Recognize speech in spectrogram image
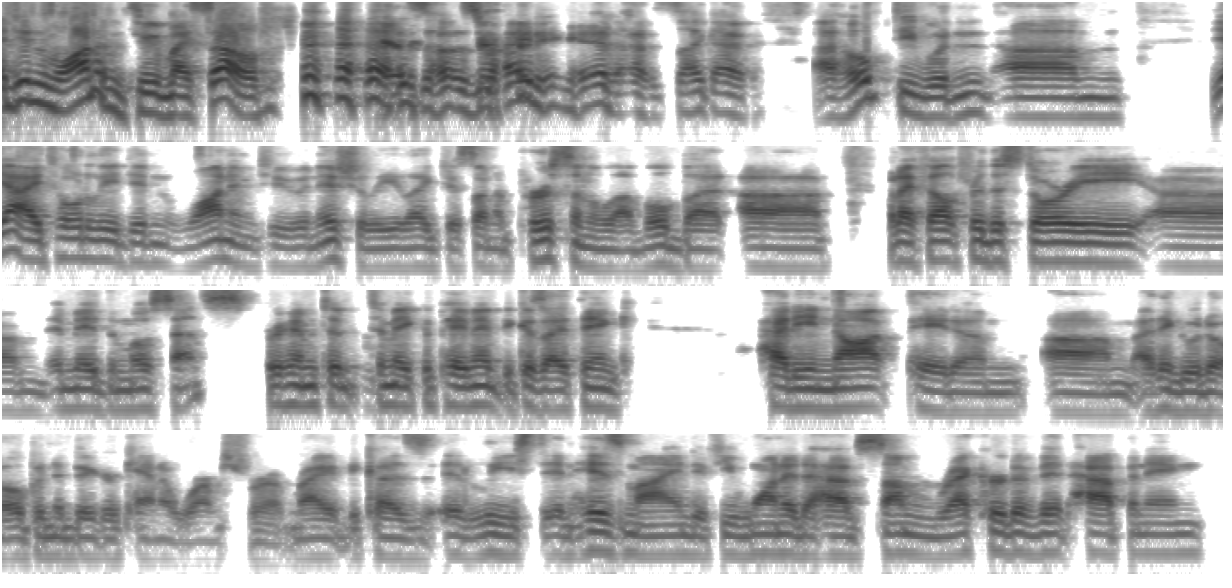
I didn't want him to myself as I was writing it. I was like, I, I hoped he wouldn't. Um, yeah, I totally didn't want him to initially, like just on a personal level, but uh, but I felt for the story, um, it made the most sense for him to to make the payment because I think had he not paid him, um, I think it would have opened a bigger can of worms for him, right? Because at least in his mind, if you wanted to have some record of it happening,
